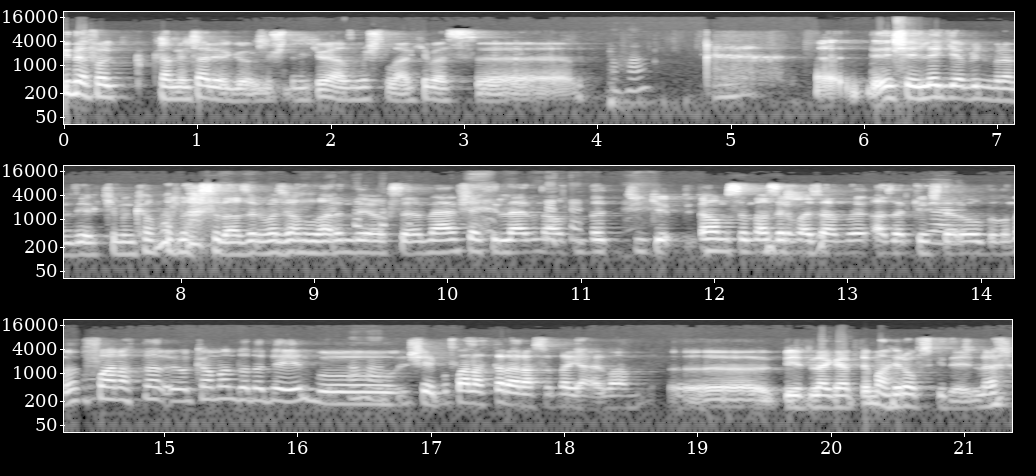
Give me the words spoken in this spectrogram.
bir defa komentariya görmüştüm ki yazmıştılar ki bəs e. şey Legia bilmirəm deyir kimin komandasıdır Azərbaycanlıların yoksa mənim şəkillərimin altında çünkü hamısının Azərbaycanlı azərkeşlər Evet. olduğunu. Fanatlar e, komandada değil bu Aha. şey bu fanatlar arasında yayılan e, bir ləqəbdir. Mahirovski deyirlər.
